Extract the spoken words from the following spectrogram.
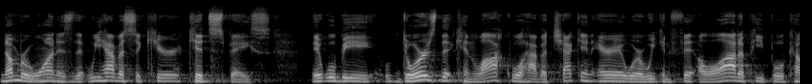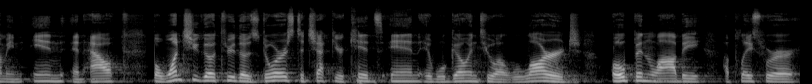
Number one is that we have a secure kids space. It will be doors that can lock. We'll have a check in area where we can fit a lot of people coming in and out. But once you go through those doors to check your kids in, it will go into a large open lobby, a place where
